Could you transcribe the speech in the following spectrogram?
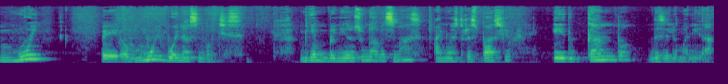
Muy, pero muy buenas noches. Bienvenidos una vez más a nuestro espacio Educando desde la Humanidad.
